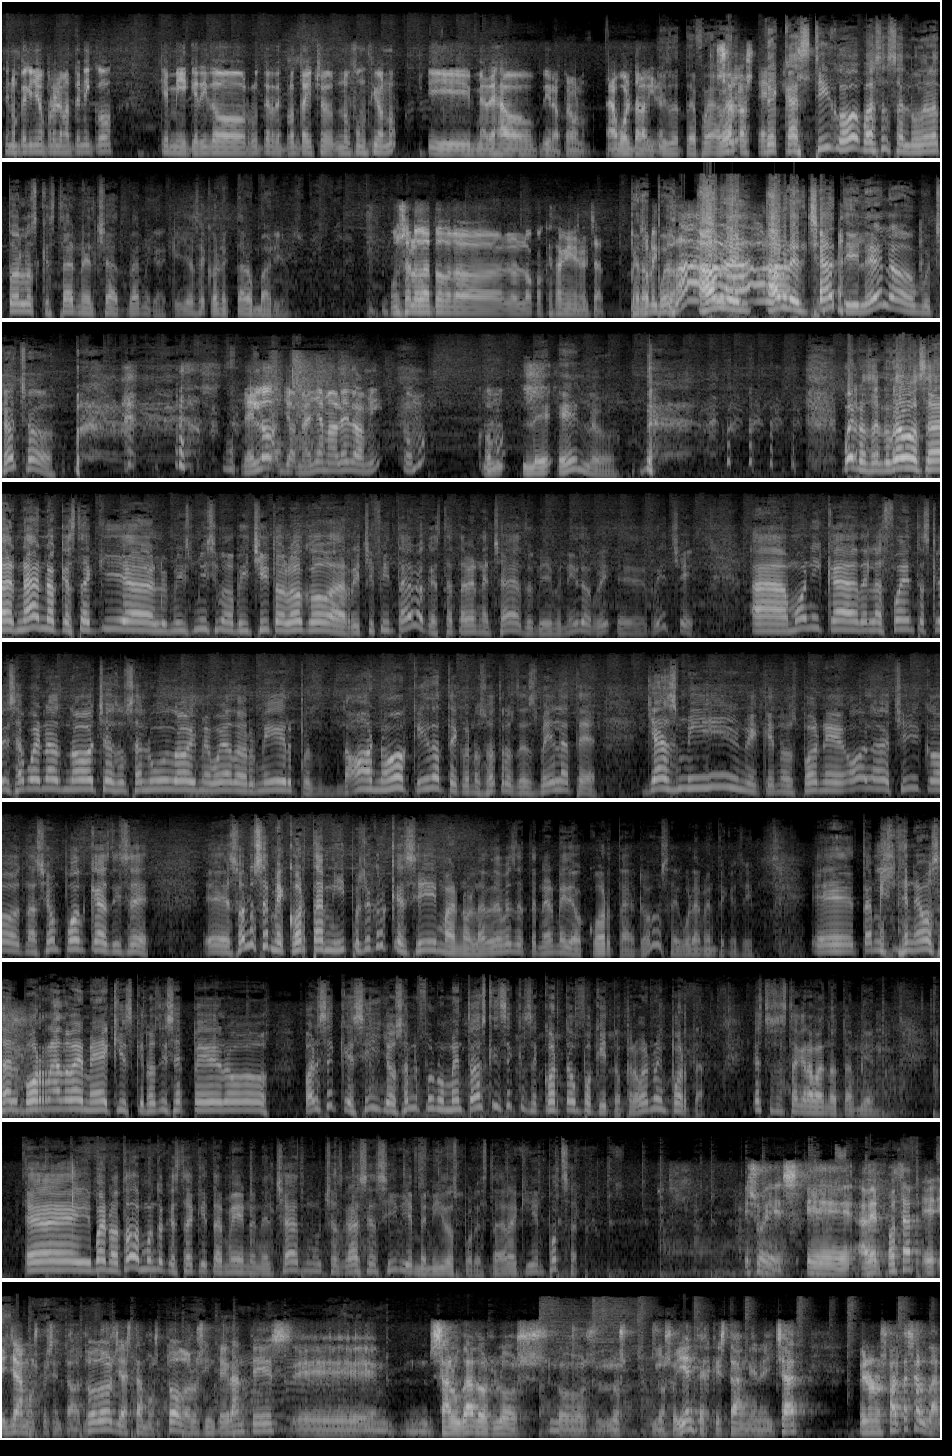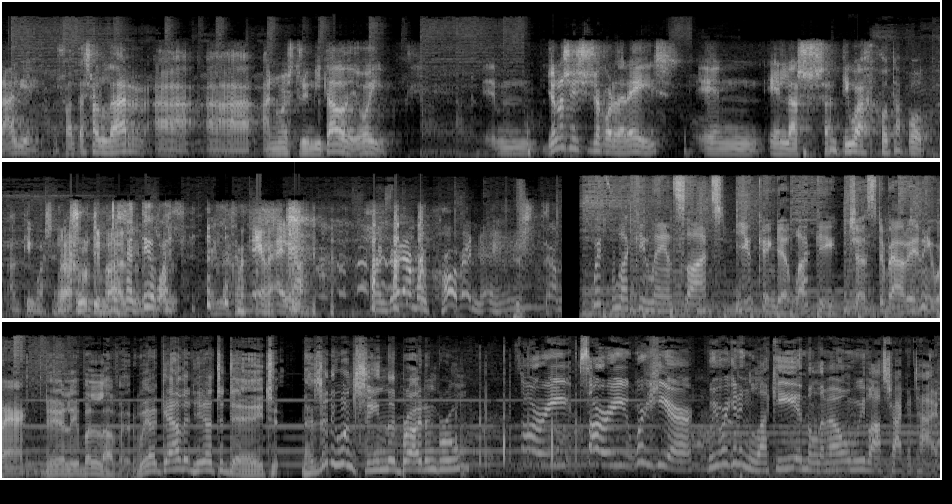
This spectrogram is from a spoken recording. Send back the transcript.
Tiene un pequeño problema técnico que mi querido router de pronto ha dicho no funcionó y me ha dejado tirado, pero bueno, ha vuelto a la vida. Y se te fue. A Son ver, los de castigo vas a saludar a todos los que están en el chat, venga, que ya se conectaron varios. Un saludo a todos los, los locos que están ahí en el chat. Pero Solito. pues ¡Ah, abre, hola, el, hola! abre el chat y léelo, muchacho. Lelo, yo- ¿me ha llamado Lelo a mí? ¿Cómo? ¿Cómo? Léelo. Bueno, saludamos a Nano que está aquí, al mismísimo bichito loco, a Richie Fintano que está también en el chat. Bienvenido, eh, Richie. A Mónica de las Fuentes que dice buenas noches, os saludo y me voy a dormir. Pues no, no, quédate con nosotros, desvélate. Yasmín que nos pone, hola chicos, Nación Podcast dice, eh, solo se me corta a mí, pues yo creo que sí, mano, la debes de tener medio corta, ¿no? Seguramente que sí. Eh, también tenemos al Borrado MX que nos dice, pero parece que sí, yo solo fue un momento, es que dice que se corta un poquito, pero bueno, no importa. Esto se está grabando también. Eh, y bueno, todo el mundo que está aquí también en el chat, muchas gracias y bienvenidos por estar aquí en WhatsApp. Eso es. Eh, a ver, Pozap, eh, ya hemos presentado a todos, ya estamos todos los integrantes, saludados los, los- los oyentes que están en el chat, pero nos falta saludar a alguien, nos falta saludar a, a- a nuestro invitado de hoy. Em, yo no sé si os acordaréis, en, en las antiguas JPod, antiguas, en las, Las últimas. últimas. Las antiguas. En las antiguas, en las- cuando éramos jóvenes. With Lucky Land slots, you can get lucky just about anywhere. Dearly beloved, we are gathered here today to. Has anyone seen the bride and groom? Sorry, sorry, we're here. We were getting lucky in the limo and we lost track of time.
